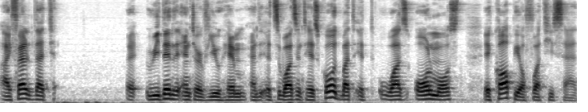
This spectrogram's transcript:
I felt that uh, we didn't interview him and it wasn't his quote but it was almost a copy of what he said.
